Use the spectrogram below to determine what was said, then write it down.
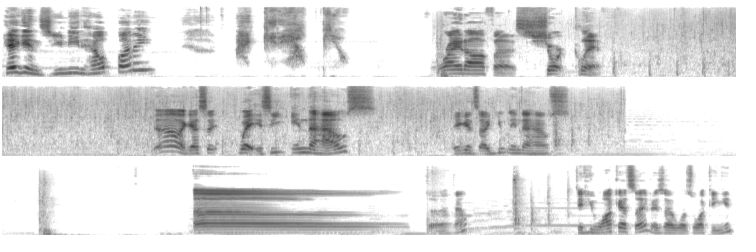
Higgins, you need help, buddy? I can help. Right off a short clip. Oh, I guess it. Wait, is he in the house? Higgins, are you in the house? Uh, the hell? Did he walk outside as I was walking in?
